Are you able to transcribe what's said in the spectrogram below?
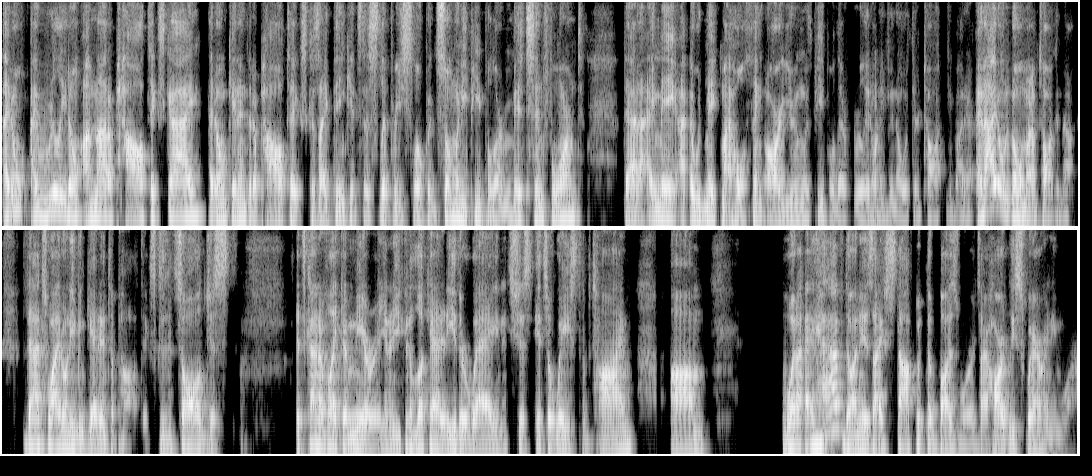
I don't I really don't I'm not a politics guy. I don't get into the politics because I think it's a slippery slope and so many people are misinformed that I may I would make my whole thing arguing with people that really don't even know what they're talking about. And I don't know what I'm talking about. That's why I don't even get into politics because it's all just it's kind of like a mirror. You know, you could look at it either way and it's just it's a waste of time. Um what I have done is I've stopped with the buzzwords. I hardly swear anymore.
